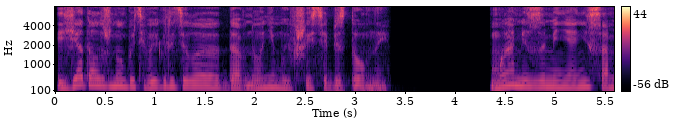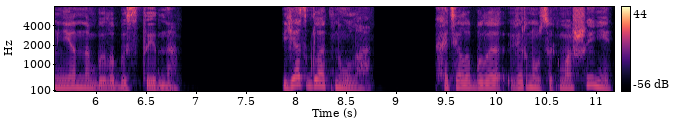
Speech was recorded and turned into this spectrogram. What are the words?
и я, должно быть, выглядела давно не мывшейся бездомной. Маме за меня, несомненно, было бы стыдно. Я сглотнула. Хотела было вернуться к машине,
